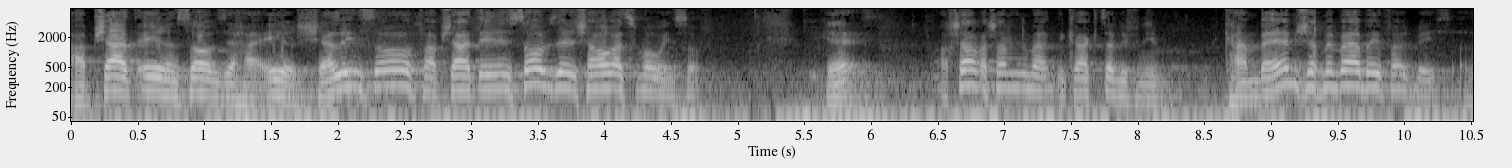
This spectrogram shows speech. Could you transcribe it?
הפשט אור אינסוף זה האור של אינסוף, הפשט אור אינסוף זה שהאור עצמו הוא אינסוף. כן? עכשיו, עכשיו נקרא קצת בפנים. כאן בהמשך מבאר באות ב'. אז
